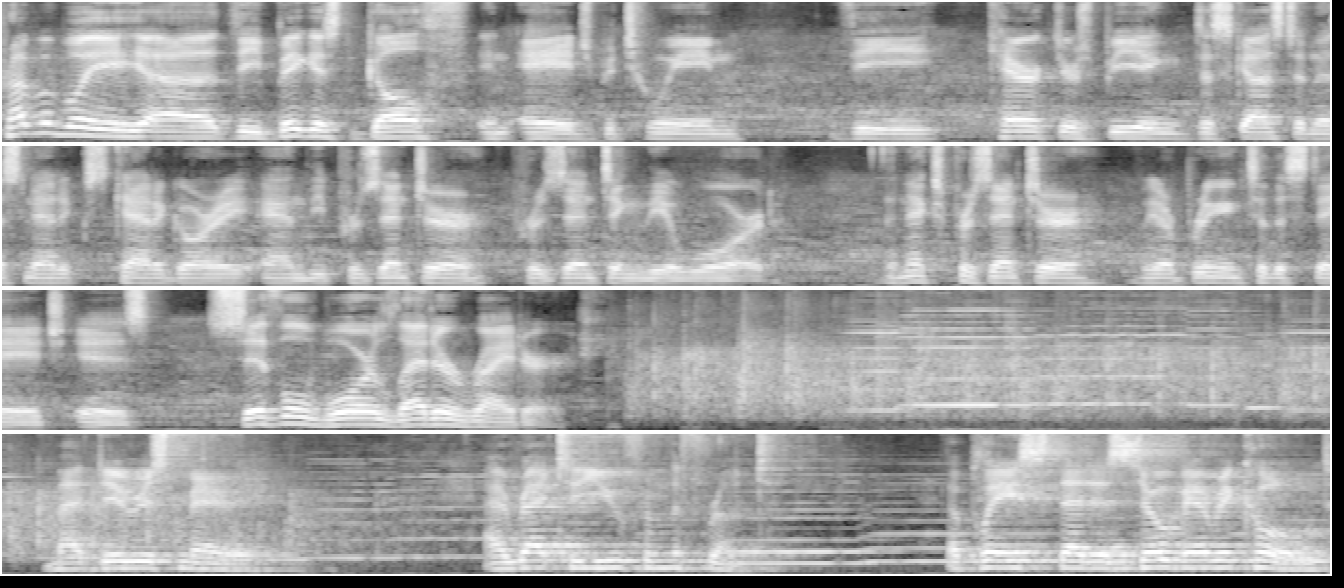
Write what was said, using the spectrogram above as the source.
probably uh, the biggest gulf in age between the characters being discussed in this next category and the presenter presenting the award. The next presenter we are bringing to the stage is Civil War letter writer. my dearest mary I write to you from the front. A place that is so very cold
